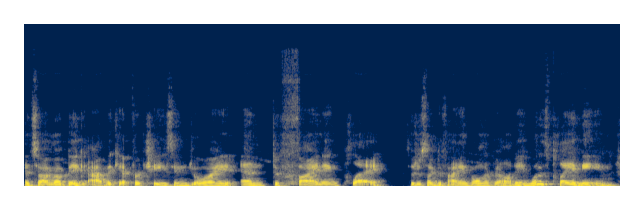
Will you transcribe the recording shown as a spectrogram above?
And so I'm a big advocate for chasing joy and defining play so just like defining vulnerability, what does play mean?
